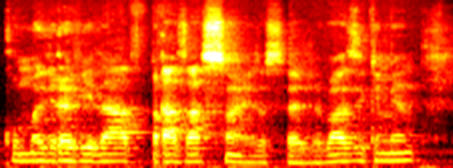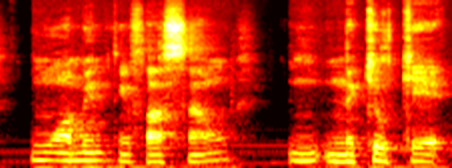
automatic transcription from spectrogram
com uma gravidade para as ações, ou seja, basicamente um aumento de inflação naquilo que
